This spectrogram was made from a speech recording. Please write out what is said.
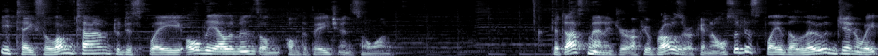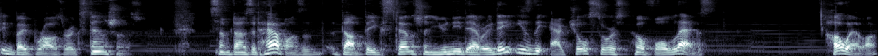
it takes a long time to display all the elements on, of the page and so on. The task manager of your browser can also display the load generated by browser extensions. Sometimes it happens that the extension you need every day is the actual source of all lags. However,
